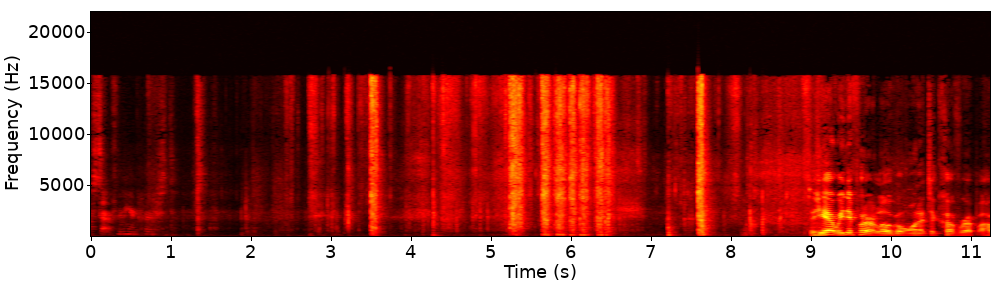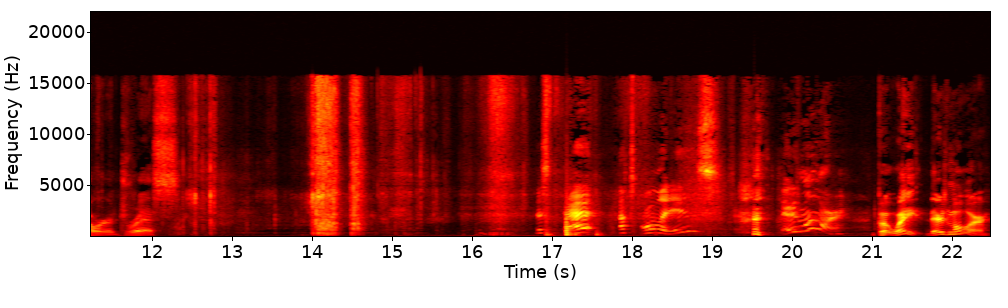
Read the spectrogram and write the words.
I'll start from here first. So yeah, we did put our logo on it to cover up our address. This that that's all it is. There's more. But wait, there's more.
